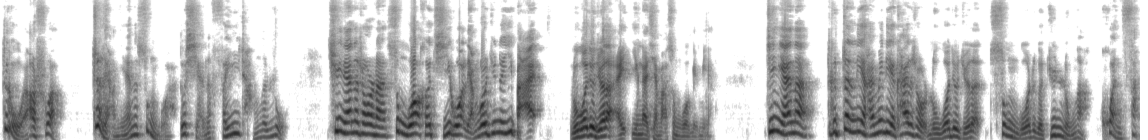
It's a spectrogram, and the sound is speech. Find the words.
这个我要说啊，这两年的宋国啊都显得非常的弱。去年的时候呢，宋国和齐国两国军队一摆，鲁国就觉得哎，应该先把宋国给灭了。今年呢？这个阵列还没裂开的时候，鲁国就觉得宋国这个军容啊涣散，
